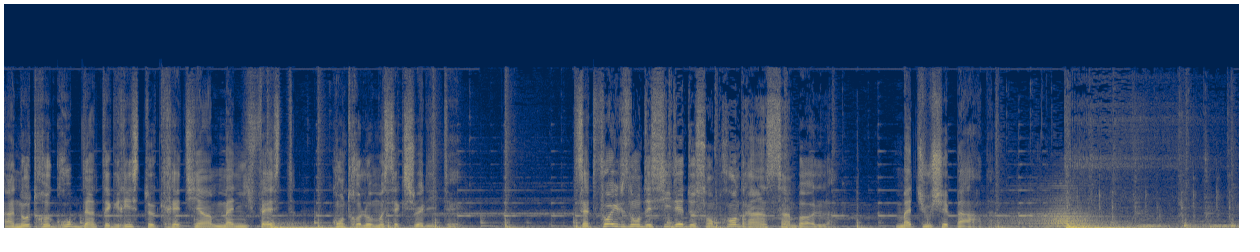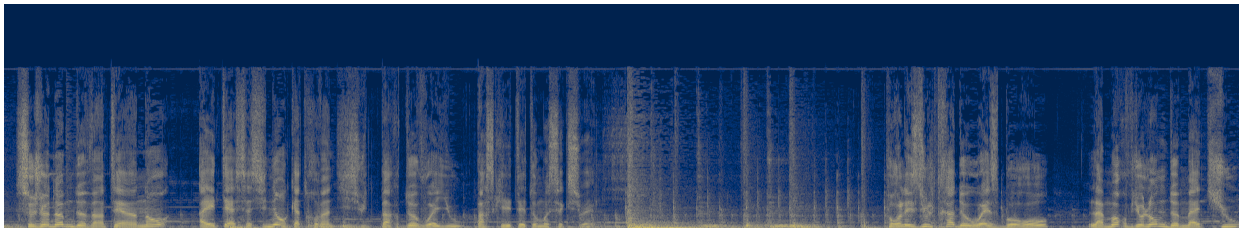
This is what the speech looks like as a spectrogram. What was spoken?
un autre groupe d'intégristes chrétiens manifeste contre l'homosexualité. Cette fois, ils ont décidé de s'en prendre à un symbole, Matthew Shepard. Ce jeune homme de 21 ans a été assassiné en 98 par deux voyous parce qu'il était homosexuel. Pour les ultras de Westboro, la mort violente de Matthew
